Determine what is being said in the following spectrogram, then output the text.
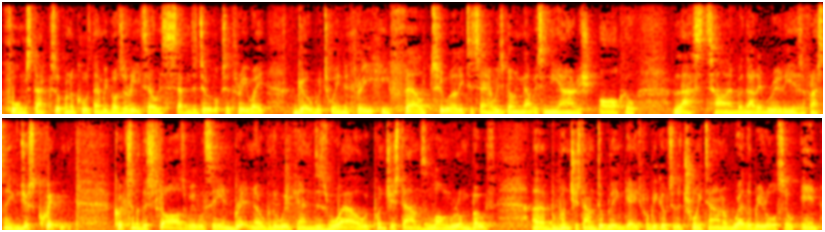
form stacks up. And of course, then we got Zorito is 7 to 2. It looks a three way go between the three. He fell too early to say how he's going. That was in the Irish Arkle last time, but that it really is a fascinating. Just quick quick some of the stars we will see in Britain over the weekend as well. With Punchestowns and Long Run both, uh, Punchestowns doubly engaged. Probably go to the Towton Wetherby, also in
